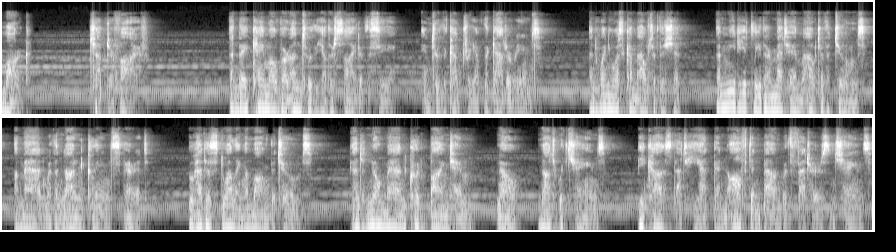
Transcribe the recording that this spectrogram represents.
Mark chapter 5 And they came over unto the other side of the sea, into the country of the Gadarenes. And when he was come out of the ship, immediately there met him out of the tombs a man with an unclean spirit, who had his dwelling among the tombs. And no man could bind him, no, not with chains, because that he had been often bound with fetters and chains,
